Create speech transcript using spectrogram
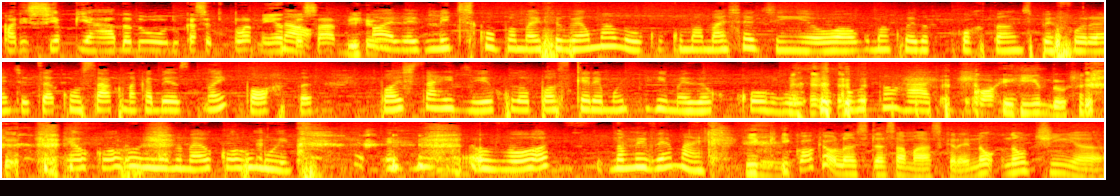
parecia piada do, do Cacete Planeta, Não. sabe? Olha, me desculpa, mas se vem um maluco com uma machadinha ou alguma coisa cortante, perfurante, tá com um saco na cabeça, não importa. Pode estar ridículo, eu posso querer muito rir, mas eu corro, eu corro tão rápido. Corre rindo. Eu corro rindo, mas eu corro muito. Eu vou não me ver mais. E, e qual que é o lance dessa máscara? Não, não tinha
